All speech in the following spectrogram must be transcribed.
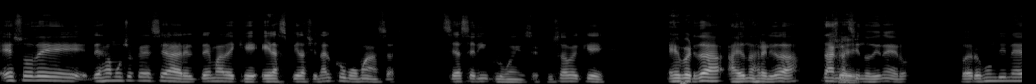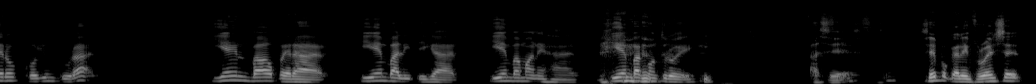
eso de, deja mucho que desear el tema de que el aspiracional como masa sea ser influencer. Tú sabes que es verdad, hay una realidad, están Sí. haciendo dinero, pero es un dinero coyuntural. ¿Quién va a operar? ¿Quién va a litigar? ¿Quién va a manejar? ¿Quién va a construir? Así es. Sí, porque la influencer,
